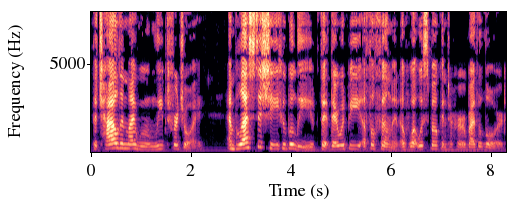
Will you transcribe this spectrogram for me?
the child in my womb leaped for joy. And blessed is she who believed that there would be a fulfillment of what was spoken to her by the Lord.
